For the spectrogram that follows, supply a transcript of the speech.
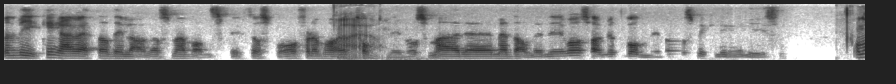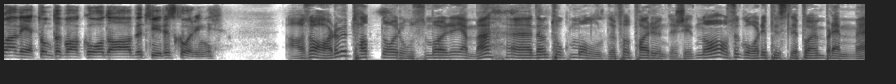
men Viking er jo et av de lagene som er vanskeligst å spå, for de har jo Ja, ja. toppnivå som er medaljenivå, og så har de et båndnivå som ikke ligner i grisen. Og nå er vetoen tilbake, og da betyr det skåringer. Ja, Så har de jo tatt nå Rosenborg hjemme. Eh, De tok Molde for et par runder siden nå, og så går de plutselig på en blemme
